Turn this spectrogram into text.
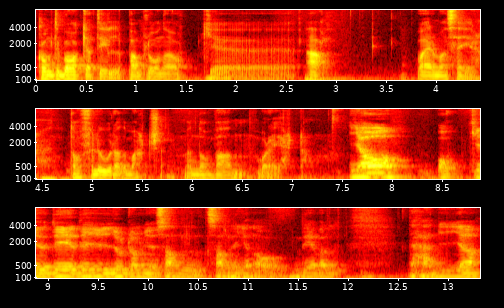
kom tillbaka till Pamplona och... Eh, ah, vad är det man säger? De förlorade matchen, men de vann våra hjärtan. Ja, och det, det gjorde de ju sann, sannoliken och det är väl det här nya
